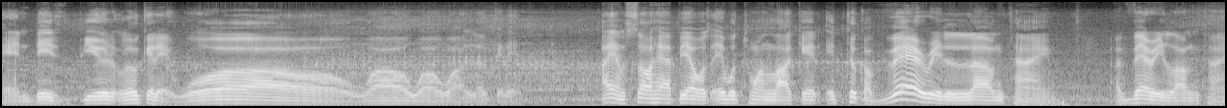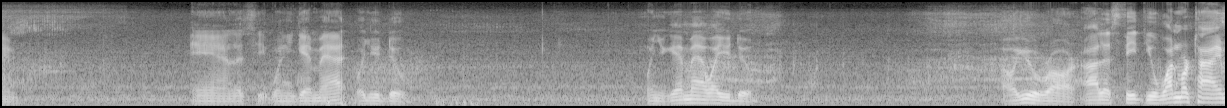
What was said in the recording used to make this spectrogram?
and this beautiful look at it whoa whoa whoa whoa look at it I am so happy I was able to unlock it. It took a very long time. A very long time. And let's see when you get mad what you do? When you get mad what you do? Oh you roar. Uh, let's feed you one more time.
